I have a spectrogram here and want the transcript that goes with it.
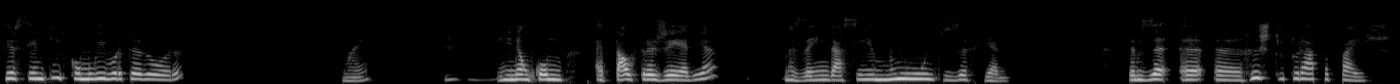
ser sentido como libertador, não é? Uhum. E não como a tal tragédia, mas ainda assim é muito desafiante. Estamos a, a, a reestruturar papéis,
